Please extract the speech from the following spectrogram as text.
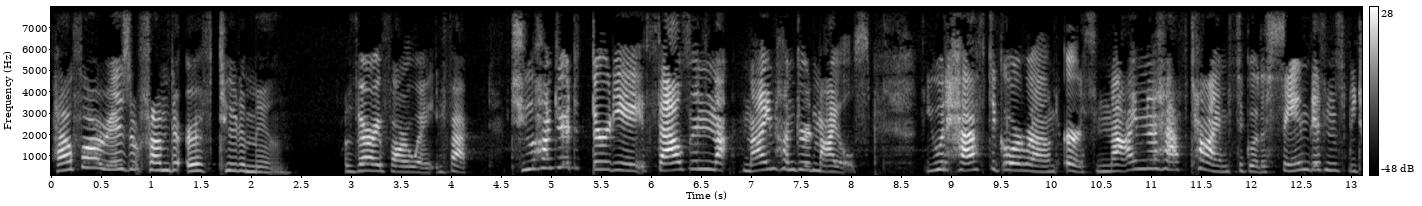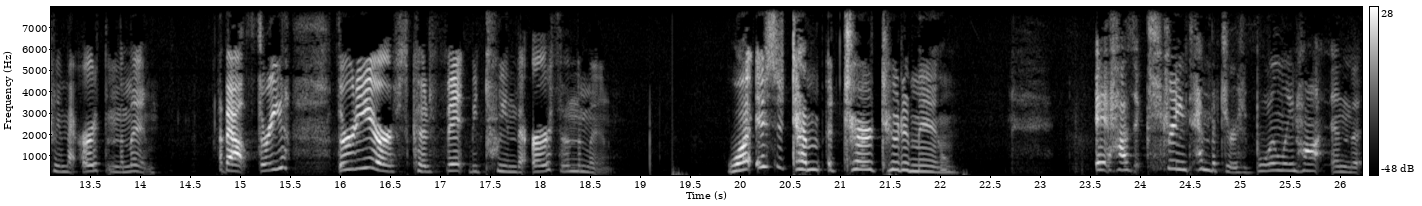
How far is it from the Earth to the moon? Very far away. In fact, 238,900 miles. You would have to go around Earth nine and a half times to go the same distance between the Earth and the moon. About three, 30 Earths could fit between the Earth and the moon. What is the temperature to the moon? It has extreme temperatures, boiling hot in the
